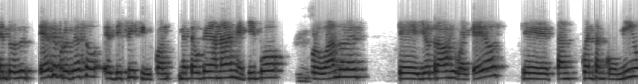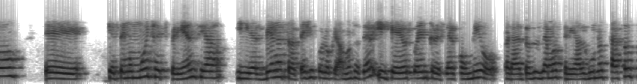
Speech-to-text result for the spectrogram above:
entonces ese proceso es difícil, cuando me tengo que ganar en mi equipo probándoles que yo trabajo igual que ellos, que están, cuentan conmigo, eh, que tengo mucha experiencia y es bien estratégico lo que vamos a hacer y que ellos pueden crecer conmigo, ¿verdad? Entonces hemos tenido algunos casos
